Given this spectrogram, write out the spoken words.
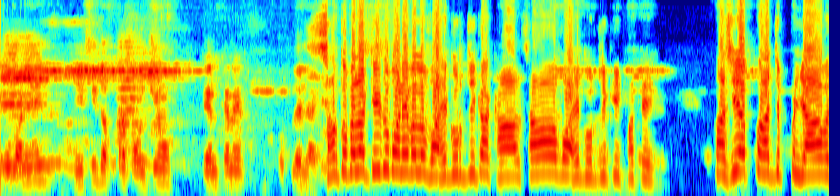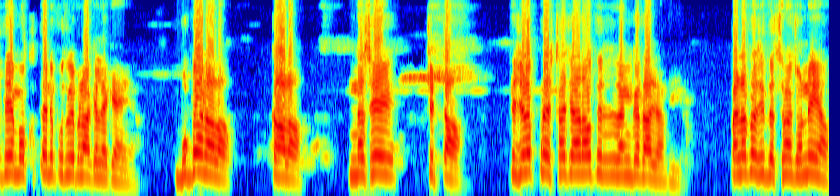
ਬਣੀਆਂ ਜੀ ਡੀਸੀ ਦਫ਼ਤਰ ਪਹੁੰਚੇ ਹੋ, ਤਿੰਨ ਤਿੰਨ ਪੁਤਲੇ ਲੈ ਕੇ। ਸਭ ਤੋਂ ਪਹਿਲਾਂ ਟੀਟੂ ਬਾਣੇ ਵੱਲੋਂ ਵਾਹਿਗੁਰੂ ਜੀ ਕਾ ਖਾਲਸਾ, ਵਾਹਿਗੁਰੂ ਜੀ ਕੀ ਫਤਿਹ। ਅਸੀਂ ਆਪ- ਅੱਜ ਪੰਜਾਬ ਦੇ ਮੁੱਖ ਤਿੰਨ ਪੁਤਲੇ ਬਣਾ ਕੇ ਲੈ ਕੇ ਆਏ ਆ ਬੁੱਢਾ ਨਾਲਾ, ਕਾਲਾ, ਨਸ਼ੇ, ਚਿੱਟਾ ਤੇ ਜਿਹੜਾ ਭ੍ਰਿਸ਼ਟਾਚਾਰ ਆ ਉਹ ਤੇ ਰੰਗਤ ਆ ਜਾਂਦੀ ਆ। ਪਹਿਲਾਂ ਤਾਂ ਅਸੀਂ ਦੱਸਣਾ ਚਾਹੁੰਦੇ ਆ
